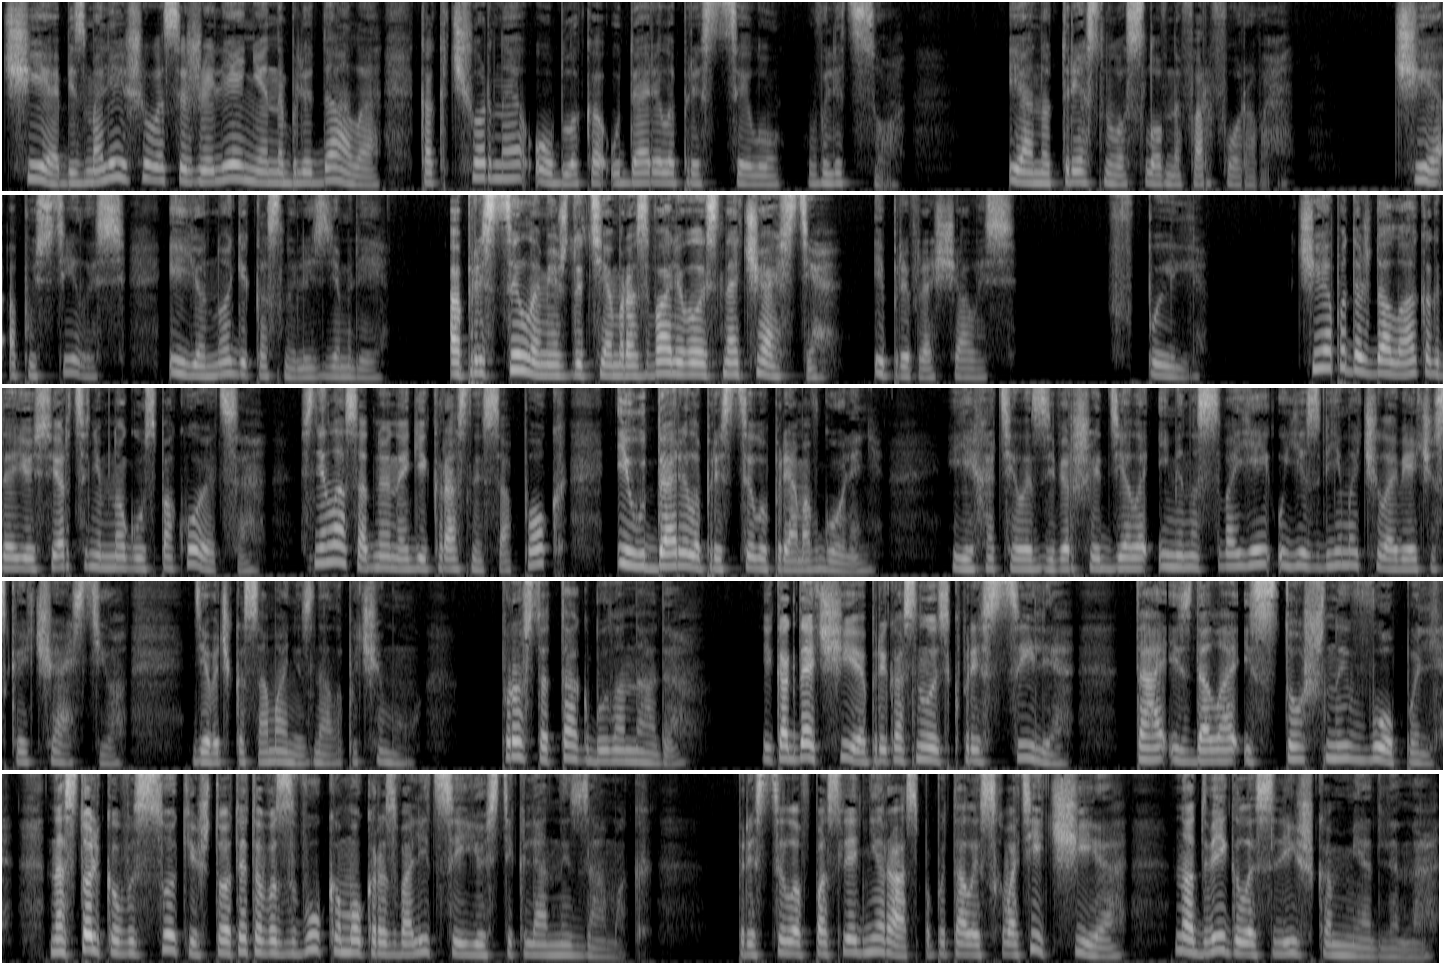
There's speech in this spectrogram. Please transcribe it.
Че без малейшего сожаления наблюдала, как черное облако ударило Пресциллу в лицо, и оно треснуло, словно фарфоровое. Че опустилась, и ее ноги коснулись земли. А Пресцилла, между тем, разваливалась на части и превращалась в пыль. Чия подождала, когда ее сердце немного успокоится, сняла с одной ноги красный сапог и ударила Пресциллу прямо в голень. Ей хотелось завершить дело именно своей уязвимой человеческой частью. Девочка сама не знала, почему. Просто так было надо. И когда Чия прикоснулась к Пресцилле, та издала истошный вопль, настолько высокий, что от этого звука мог развалиться ее стеклянный замок. Пресцилла в последний раз попыталась схватить Чия, но двигалась слишком медленно.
